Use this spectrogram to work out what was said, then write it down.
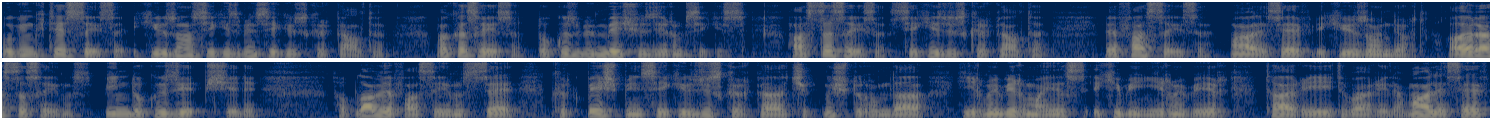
Bugünkü test sayısı 218.846, vaka sayısı 9.528, hasta sayısı 846, vefat sayısı maalesef 214, ağır hasta sayımız 1977, Toplam vefat sayımız ise 45.840'a çıkmış durumda 21 Mayıs 2021 tarihi itibariyle. Maalesef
